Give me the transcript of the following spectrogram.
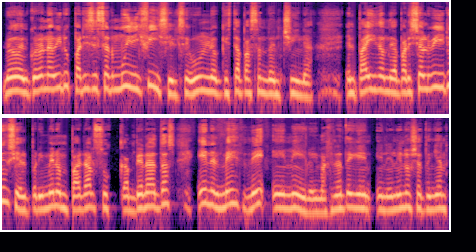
luego del coronavirus parece ser muy difícil, según lo que está pasando en China, el país donde apareció el virus y el primero en parar sus campeonatos en el mes de enero. Imagínate que en, en enero ya tenían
